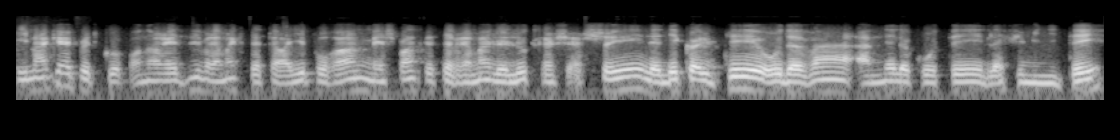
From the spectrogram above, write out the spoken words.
il, manquait un peu de coupe. On aurait dit vraiment que c'était taillé pour homme, mais je pense que c'était vraiment le look recherché. Le décolleté au devant amenait le côté de la féminité.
